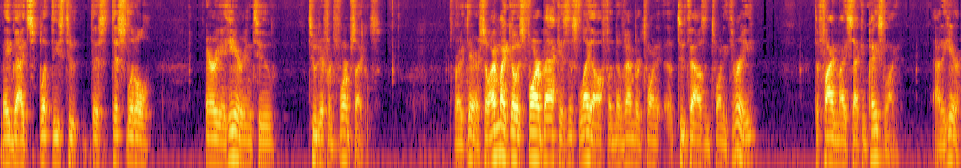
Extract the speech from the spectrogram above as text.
Maybe I'd split these two, this, this little area here into two different form cycles right there. So I might go as far back as this layoff of November 20, 2023 to find my second pace line out of here.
